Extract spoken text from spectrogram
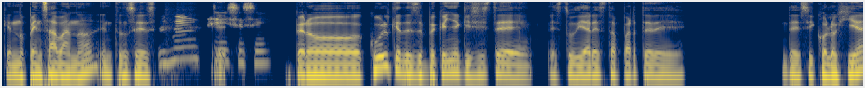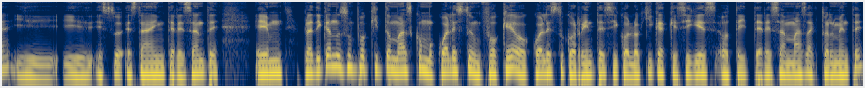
que no pensaban, ¿no? Entonces... Sí, eh, sí, sí. Pero cool que desde pequeña quisiste estudiar esta parte de, de psicología y, y, esto está interesante. Eh, platícanos un poquito más como cuál es tu enfoque o cuál es tu corriente psicológica que sigues o te interesa más actualmente.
